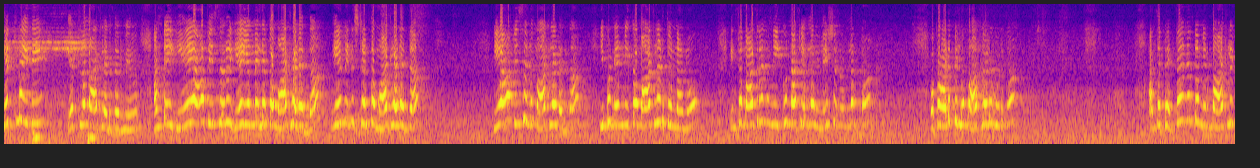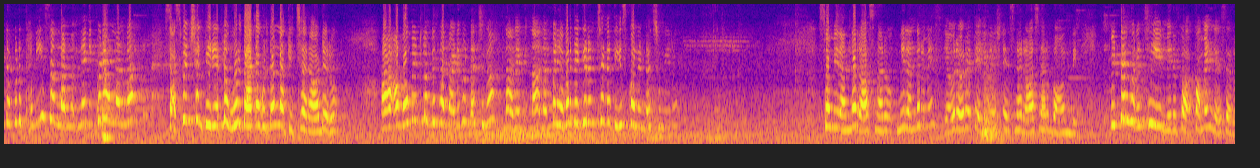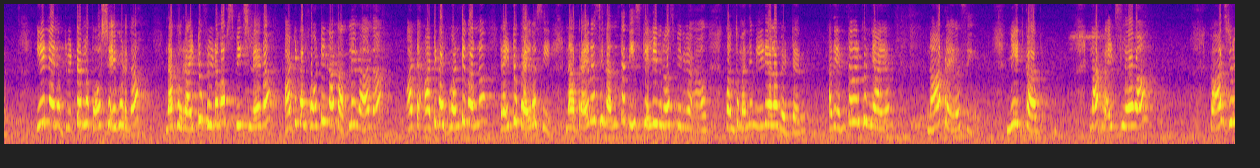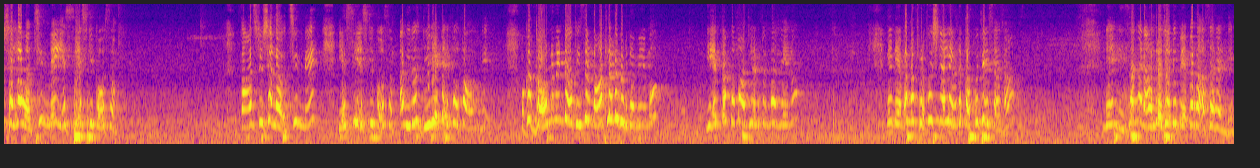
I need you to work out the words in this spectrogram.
ఎట్లా ఇది? ఎట్లా మాట్లాడతారు మీరు? అంటే ఏ ఆఫీసరు ఏ ఎమ్మెల్యేతో మాట్లాడొద్దా? ఏ మినిస్టర్తో మాట్లాడొద్దా? ఏ ఆఫీసర్లు మాట్లాడద్దా? ఇప్పుడు నేను మీతో మాట్లాడుతున్నాను. ఇంత మాత్రాన్ని మీకు నాకు ఏమైనా రిలేషన్ ఉన్నట్టా ఒక ఆడపిల్ల మాట్లాడకూడదా? అంత పెద్ద ఆయనతో మీరు మాట్లాడేటప్పుడు కనీసం నన్ను నేను ఇక్కడే ఉన్నానుగా. సస్పెన్షన్ పీరియడ్లో ఊరు దాటకూడదని నాకు ఇచ్చారు ఆర్డరు ఆ మూమెంట్లో మీరు నన్ను అడిగి ఉండొచ్చుగా? నా దగ్గర నా నెంబర్ ఎవరి దగ్గర నుంచైనా తీసుకొని ఉండొచ్చు మీరు. సో మీరు అందరు రాసినారు మీరందరూ మీన్స్ ఎవరెవరైతే ఎలిగేషన్ వేసినా రాసినారు బాగుంది. ట్విట్టర్ గురించి మీరు కామెంట్ చేశారు. ఏ నేను ట్విట్టర్లో పోస్ట్ చేయకూడదా? నాకు right to freedom of speech లేదా? ఆర్టికల్ ఫోర్టీన్ నాకు అప్లై కాదా? Article twenty one right to privacy నా ప్రైవసీని అంతా తీసుకెళ్ళి ఈరోజు మీరు కొంతమంది మీడియాలో పెట్టారు. అది ఎంతవరకు న్యాయం? నా ప్రైవసీ మీది కాదు. నాకు రైట్స్ లేవా? కాన్స్టిట్యూషన్లో వచ్చిందే ఎస్సీ ఎస్టీ కోసం. కాన్స్టిట్యూషన్లో వచ్చిందే ఎస్సీ ఎస్టీ కోసం. అది ఈరోజు డిలీట్ అయిపోతూ ఉంది. ఒక గవర్నమెంట్ ఆఫీసర్ మాట్లాడకూడదా మేము? ఏం తప్పు మాట్లాడుతున్నాను నేను? నేను ఏమన్నా ప్రొఫెషనల్ ఏమైనా తప్పు చేశానా? నేను నిజంగా ఆంధ్రజ్యోతి పేపర్ రాశానండి.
